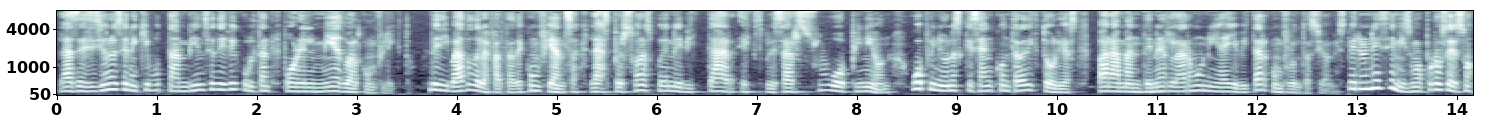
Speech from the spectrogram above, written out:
Las decisiones en equipo también se dificultan por el miedo al conflicto. Derivado de la falta de confianza, las personas pueden evitar expresar su opinión u opiniones que sean contradictorias para mantener la armonía y evitar confrontaciones. Pero en ese mismo proceso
